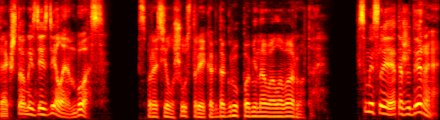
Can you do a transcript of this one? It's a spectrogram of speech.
«Так что мы здесь делаем, босс?» – спросил Шустрый, когда группа миновала ворота. «В смысле, это же дыра?»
